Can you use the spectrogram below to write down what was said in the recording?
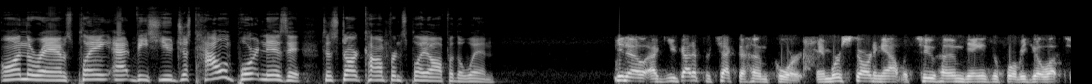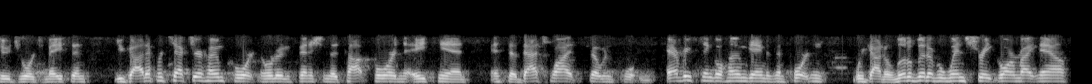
on the Rams, playing at VCU, just how important is it to start conference play off with a win? you know, uh, you got to protect the home court. And we're starting out with two home games before we go up to George Mason. You got to protect your home court in order to finish in the top four in the A10. And so that's why it's so important. Every single home game is important. We got a little bit of a win streak going right now.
